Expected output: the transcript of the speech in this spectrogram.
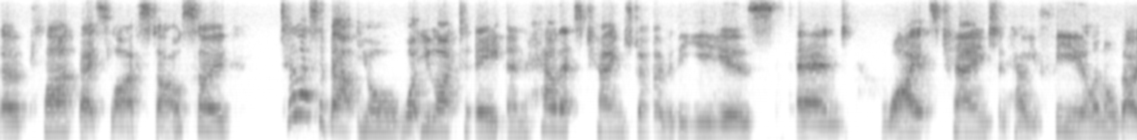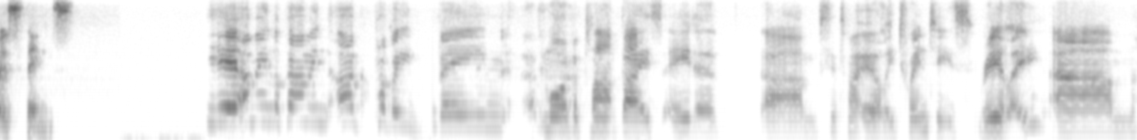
a plant-based lifestyle. So tell us about your what you like to eat and how that's changed over the years and why it's changed and how you feel and all those things. Yeah i mean look i mean i've probably been more of a plant-based eater um, since my early 20s really. Um,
